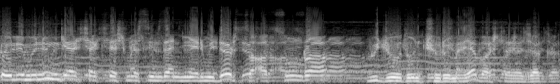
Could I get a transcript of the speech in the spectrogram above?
Ölümünün gerçekleşmesinden 24 saat sonra vücudun çürümeye başlayacak.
